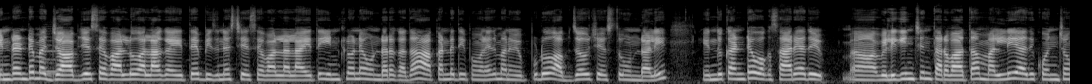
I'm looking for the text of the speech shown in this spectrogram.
ఏంటంటే మరి జాబ్ చేసే వాళ్ళు అలాగైతే బిజినెస్ చేసే వాళ్ళు అలా అయితే ఇంట్లోనే ఉండరు కదా. అఖండ దీపం అనేది మనం ఎప్పుడూ అబ్జర్వ్ చేస్తూ ఉండాలి. ఎందుకంటే ఒకసారి అది వెలిగించిన తర్వాత మళ్ళీ అది కొంచెం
